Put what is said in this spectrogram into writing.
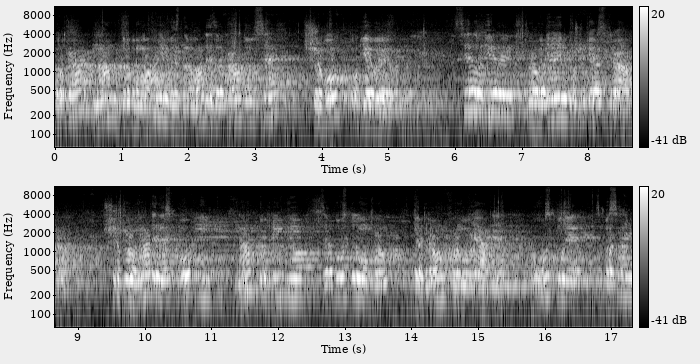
котра нам допомагає визнавати за правду все, що Бог об'явив. Сила віри проганяє почуття страху. Щоб прогнати неспокій, нам потрібно з апостолом Петром промовляти Господи, спасай,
